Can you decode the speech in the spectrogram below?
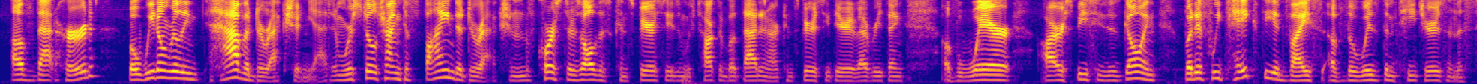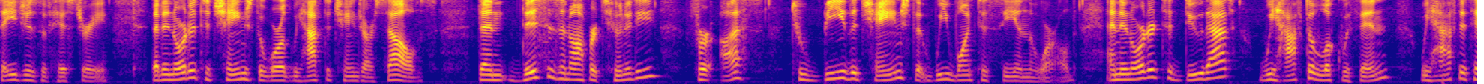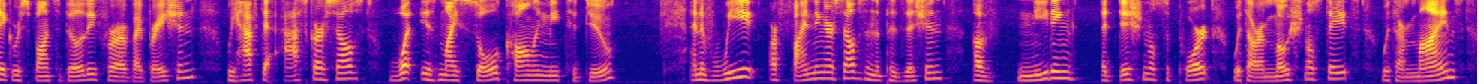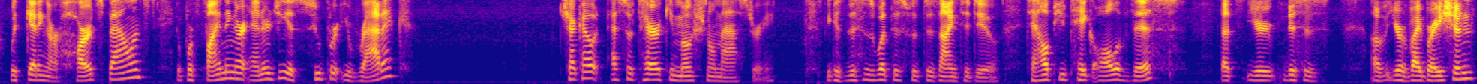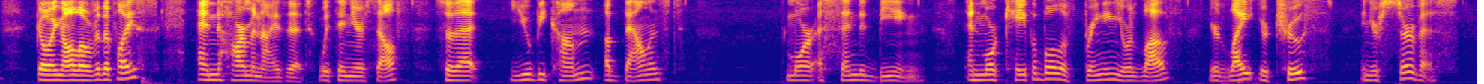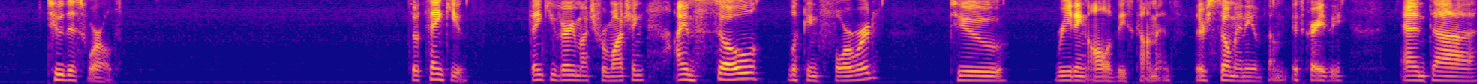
of that herd but we don't really have a direction yet and we're still trying to find a direction. And of course there's all this conspiracies and we've talked about that in our conspiracy theory of everything of where our species is going. But if we take the advice of the wisdom teachers and the sages of history that in order to change the world we have to change ourselves then this is an opportunity for us to be the change that we want to see in the world. And in order to do that, we have to look within. We have to take responsibility for our vibration. We have to ask ourselves, what is my soul calling me to do? And if we are finding ourselves in the position of needing additional support with our emotional states, with our minds, with getting our hearts balanced, if we're finding our energy is super erratic, check out Esoteric Emotional Mastery because this is what this was designed to do to help you take all of this that's your this is of your vibration going all over the place and harmonize it within yourself so that you become a balanced more ascended being and more capable of bringing your love your light your truth and your service to this world. So thank you. Thank you very much for watching. I am so looking forward to reading all of these comments. There's so many of them. It's crazy. And uh,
